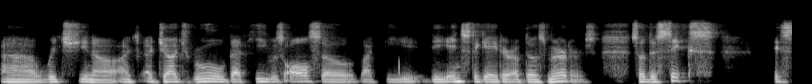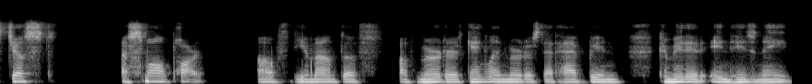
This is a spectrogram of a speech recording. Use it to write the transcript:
uh, which you know a, a judge ruled that he was also like the the instigator of those murders. So the six is just a small part of the amount of of murders, gangland murders that have been committed in his name.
